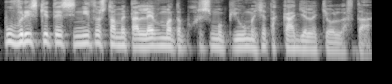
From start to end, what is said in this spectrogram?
που βρίσκεται συνήθως στα μεταλλεύματα που χρησιμοποιούμε για τα κάγκελα και όλα αυτά.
